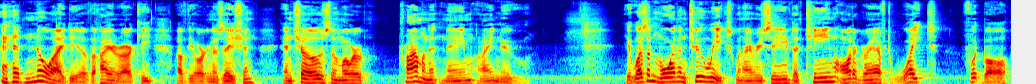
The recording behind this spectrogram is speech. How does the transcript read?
I had no idea of the hierarchy of the organization and chose the more prominent name I knew. It wasn't more than two weeks when I received a team autographed white football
